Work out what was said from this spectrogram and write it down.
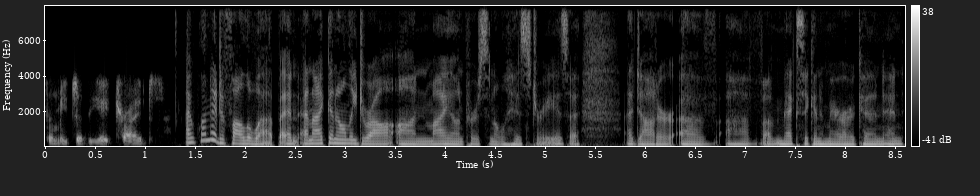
from each of the eight tribes. I wanted to follow up, and, and I can only draw on my own personal history as a, a daughter of, of Mexican American and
